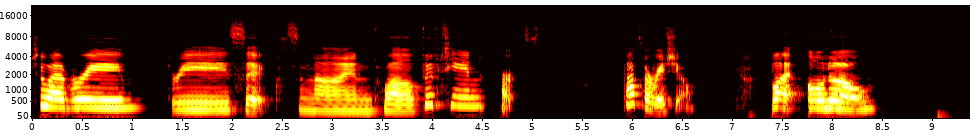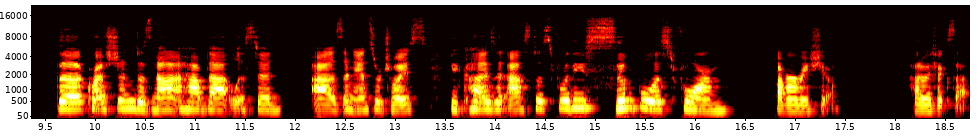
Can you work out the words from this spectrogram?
to every 3, 6, 9, 12, 15 hearts. That's our ratio. But, oh no, the question does not have that listed as an answer choice because it asked us for the simplest form of our ratio. How do we fix that?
